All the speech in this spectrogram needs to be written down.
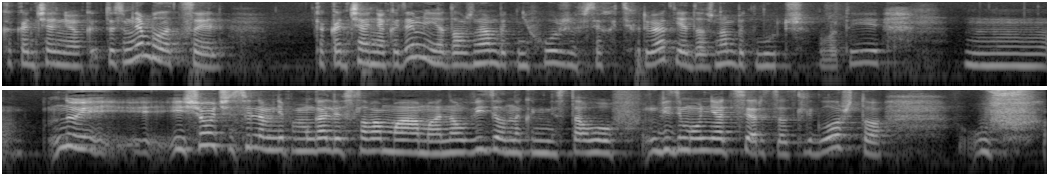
к окончанию... То есть у меня была цель. К окончанию академии я должна быть не хуже всех этих ребят, я должна быть лучше. Вот, и ну и еще очень сильно мне помогали слова мамы. Она увидела наконец-то, видимо, у нее от сердца отлегло, что уф,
